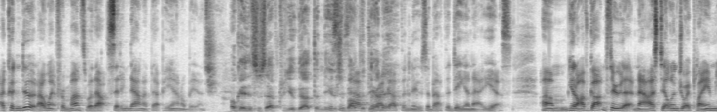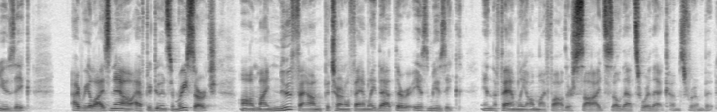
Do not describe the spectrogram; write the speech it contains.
I couldn't do it. I went for months without sitting down at that piano bench. Okay, this is after you got the news about the DNA. After I got the news about the DNA. Yes, um, you know I've gotten through that now. I still enjoy playing music. I realize now, after doing some research on my newfound paternal family, that there is music in the family on my father's side. So that's where that comes from. But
